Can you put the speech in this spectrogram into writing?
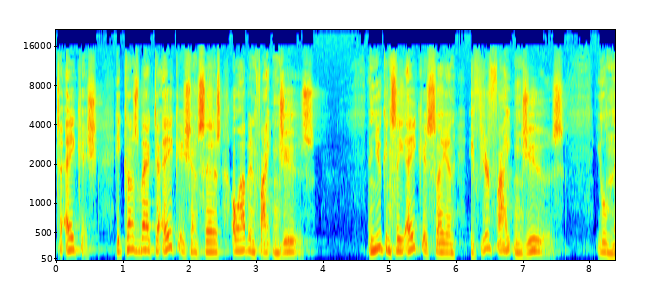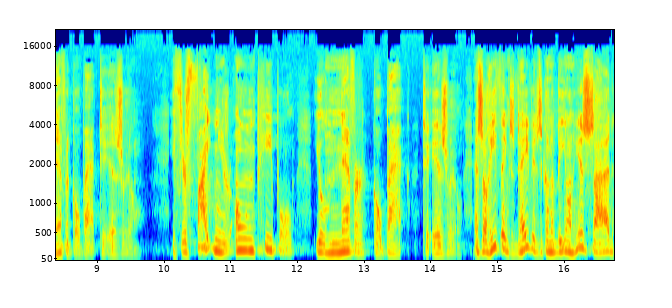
to Achish. He comes back to Achish and says, Oh, I've been fighting Jews. And you can see Achish saying, if you're fighting Jews, you'll never go back to Israel. If you're fighting your own people, you'll never go back to Israel. And so he thinks David's going to be on his side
